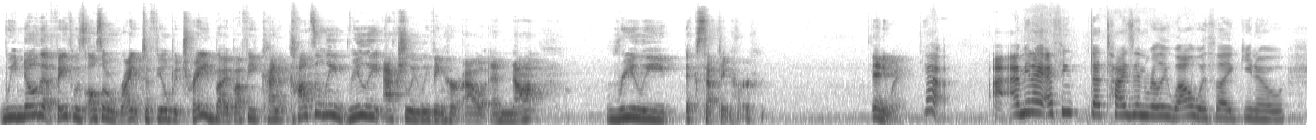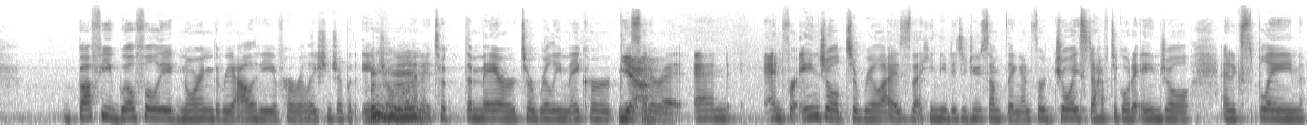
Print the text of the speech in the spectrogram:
we know that Faith was also right to feel betrayed by Buffy, kind of constantly, really, actually leaving her out and not really accepting her anyway. Yeah. I, I mean, I, I think that ties in really well with, like, you know, Buffy willfully ignoring the reality of her relationship with Angel, mm-hmm. and it took the mayor to really make her consider yeah. it. And and for Angel to realize that he needed to do something, and for Joyce to have to go to Angel and explain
